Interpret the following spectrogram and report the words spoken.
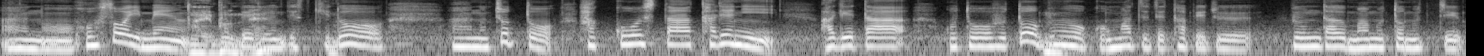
あの細い麺食べるんですけど、はいねうん、あのちょっと発酵したタレに揚げたお豆腐と文をこう混ぜて食べるブンダウマムトムっていう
